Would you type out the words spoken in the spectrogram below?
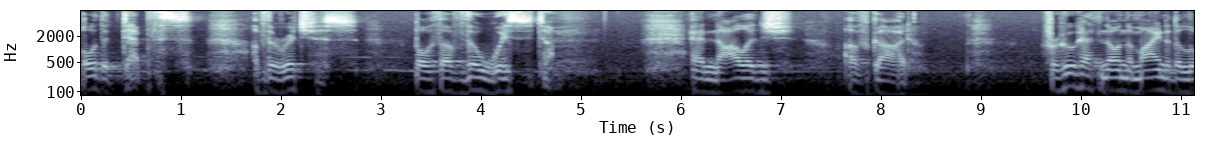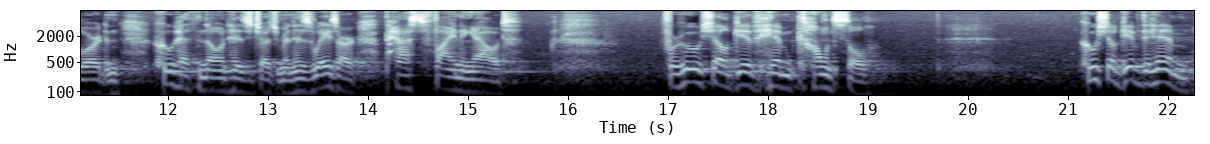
Oh, the depths of the riches, both of the wisdom and knowledge of God. For who hath known the mind of the Lord, and who hath known his judgment? His ways are past finding out. For who shall give him counsel? Who shall give to him,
